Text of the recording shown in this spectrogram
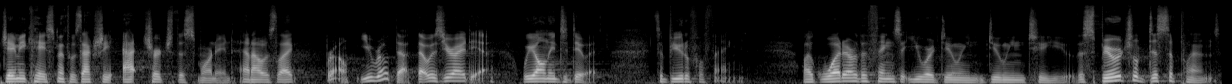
Jamie K. Smith was actually at church this morning, and I was like, bro, you wrote that. That was your idea. We all need to do it. It's a beautiful thing. Like, what are the things that you are doing doing to you? The spiritual disciplines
